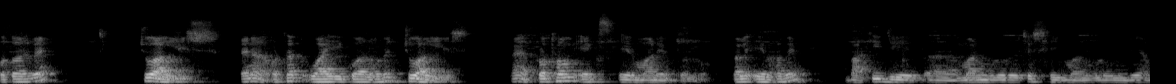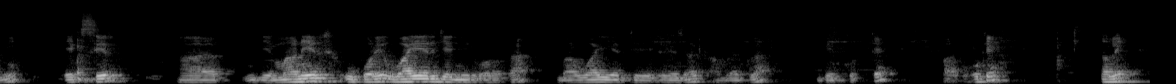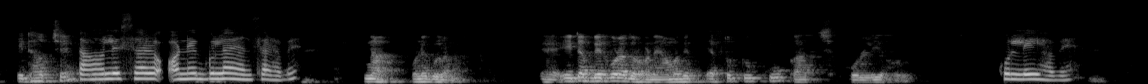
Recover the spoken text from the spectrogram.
কত আসবে? চুয়াল্লিশ, তাই না? অর্থাৎ ওয়াই ইকুয়াল হবে চুয়াল্লিশ। হ্যাঁ প্রথম এক্সের মানের জন্য। তাহলে এভাবে বাকি যে মানগুলো রয়েছে, সেই মানগুলো অনুযায়ী আমি এক্সের যে মানের উপরে ওয়াই এর যে নির্ভরতা বা ওয়াই এর যে রেজাল্ট আমরা এগুলা বের করতে পারব ওকে তাহলে এটা হচ্ছে তাহলে স্যার অনেকগুলা অ্যান্সার হবে। না অনেকগুলো না। এটা বের করা দরকার নেই আমাদের এতটুকু কাজ করলেই হবে। করলেই হবে।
